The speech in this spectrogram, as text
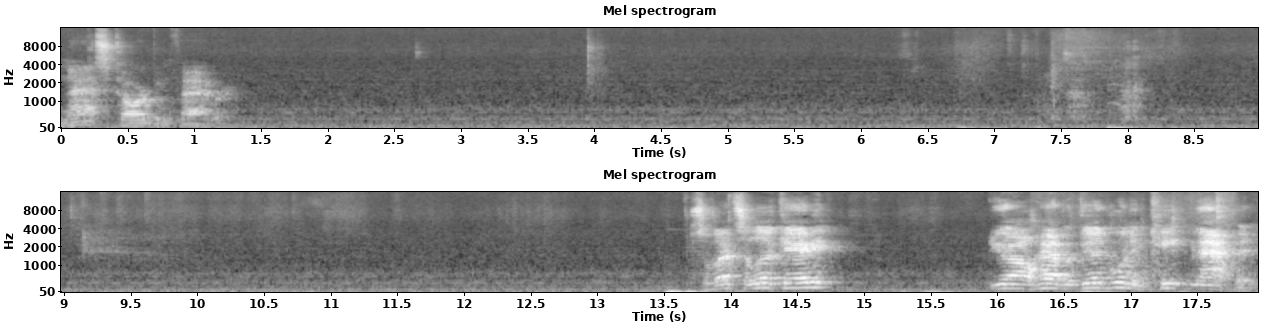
Nice carbon fiber. So that's a look at it. You all have a good one and keep napping.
